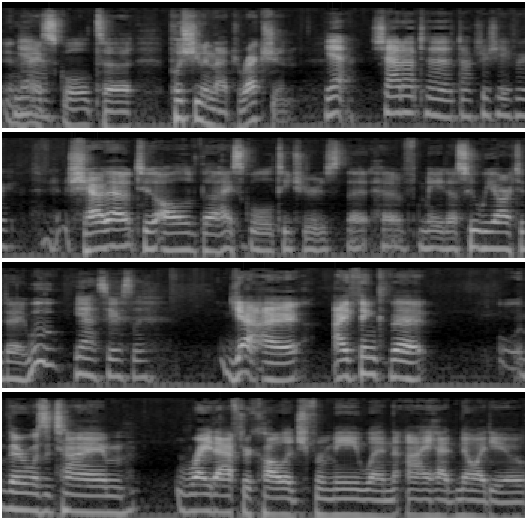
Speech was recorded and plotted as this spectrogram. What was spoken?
in Yeah. high school to push you in that direction. Yeah. Shout out to Dr. Schaefer. Shout out to all of the high school teachers that have made us who we are today. Woo! Yeah, seriously. Yeah, I I think that there was a time right after college for me when I had no idea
